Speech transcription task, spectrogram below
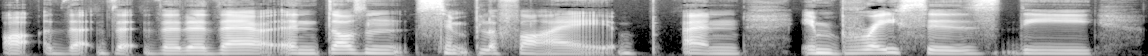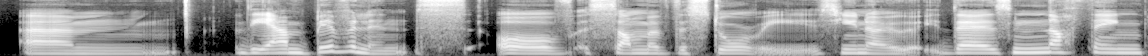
are, that, that that are there and doesn't simplify and embraces the um, the ambivalence of some of the stories. You know, there's nothing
